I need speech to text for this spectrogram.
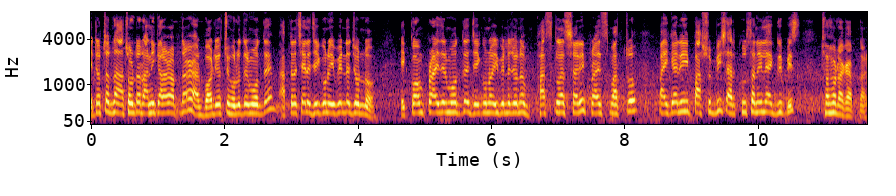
এটা হচ্ছে আপনার আঁচলটা রানি কালার আপনার, আর বডি হচ্ছে হলুদের মধ্যে। আপনারা চাইলে যে কোনো ইভেন্টের জন্য, এই কম প্রাইজের মধ্যে যে কোনো ইভেন্টের জন্য ফার্স্ট ক্লাস শাড়ি প্রাইস মাত্র পাইকারি পাঁচশো বিশ, আর খুচরা নিলে এক দুই পিস ছশো টাকা আপনার।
